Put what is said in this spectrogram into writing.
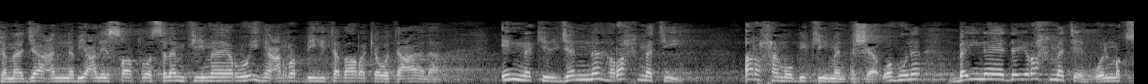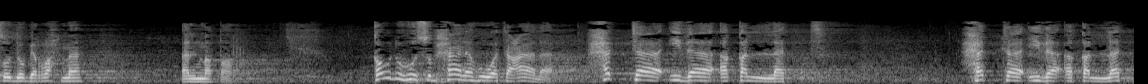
كما جاء عن النبي عليه الصلاة والسلام فيما يرويه عن ربه تبارك وتعالى. إنك الجنة رحمتي أرحم بك من أشاء. وهنا بين يدي رحمته والمقصود بالرحمة المطر. قوله سبحانه وتعالى حتى إذا أقلت حتى إذا أقلت.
